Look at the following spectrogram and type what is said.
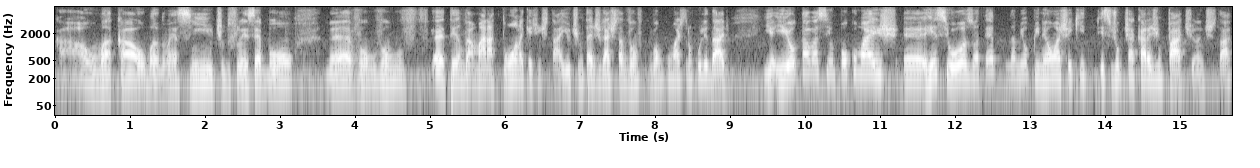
Calma, calma, não é assim, o time do Fluminense é bom, né? Vamos, vamos é, ter a maratona que a gente tá aí, o time tá desgastado, vamos, vamos com mais tranquilidade. E, e eu tava, assim, um pouco mais é, receoso, até, na minha opinião, achei que esse jogo tinha cara de empate antes, tá?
